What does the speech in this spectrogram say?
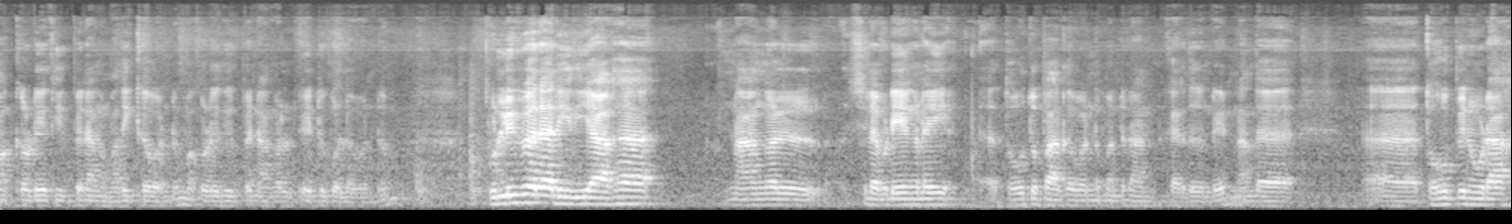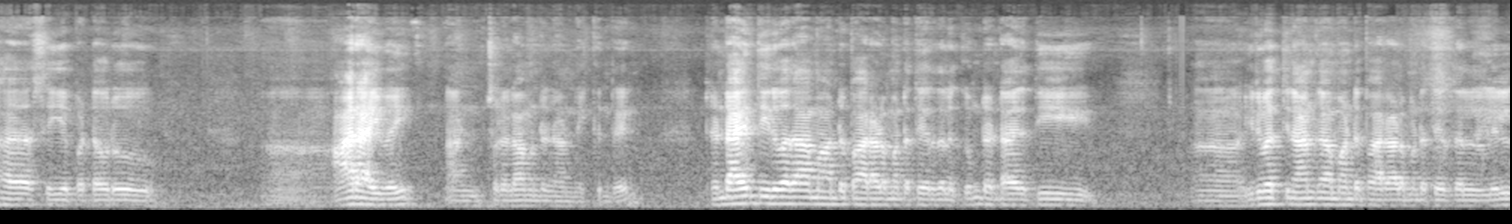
மக்களுடைய தீர்ப்பை நாங்கள் மதிக்க வேண்டும். மக்களுடைய தீர்ப்பை நாங்கள் ஏற்றுக்கொள்ள வேண்டும். புள்ளிவிவர ரீதியாக நாங்கள் சில விடயங்களை தொகுத்து பார்க்க வேண்டும் என்று நான் கருதுகின்றேன். அந்த தொகுப்பினூடாக செய்யப்பட்ட ஒரு ஆராய்வை நான் சொல்லலாம் என்று நான் நினைக்கின்றேன். ரெண்டாயிரத்தி இருபதாம் ஆண்டு பாராளுமன்ற தேர்தலுக்கும் ரெண்டாயிரத்தி இருபத்தி நான்காம் ஆண்டு பாராளுமன்ற தேர்தலில்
